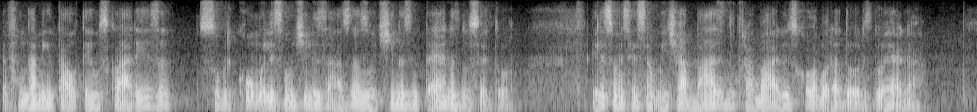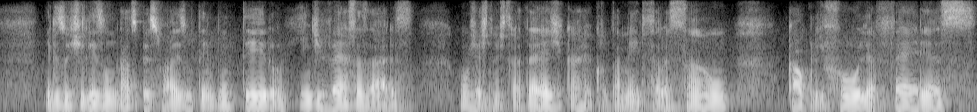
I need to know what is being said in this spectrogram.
é fundamental termos clareza sobre como eles são utilizados nas rotinas internas do setor. Eles são essencialmente a base do trabalho dos colaboradores do RH. Eles utilizam dados pessoais o tempo inteiro e em diversas áreas, como gestão estratégica, recrutamento e seleção, cálculo de folha, férias,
